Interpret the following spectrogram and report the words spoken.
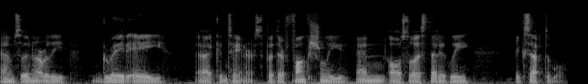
um, so they're not really grade A uh, containers, but they're functionally and also aesthetically acceptable.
